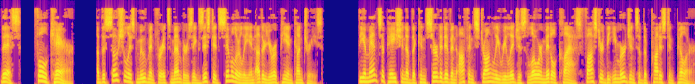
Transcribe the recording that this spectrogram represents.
This «full care» of the socialist movement for its members existed similarly in other European countries. The emancipation of the conservative and often strongly religious lower middle class fostered the emergence of the Protestant pillar.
